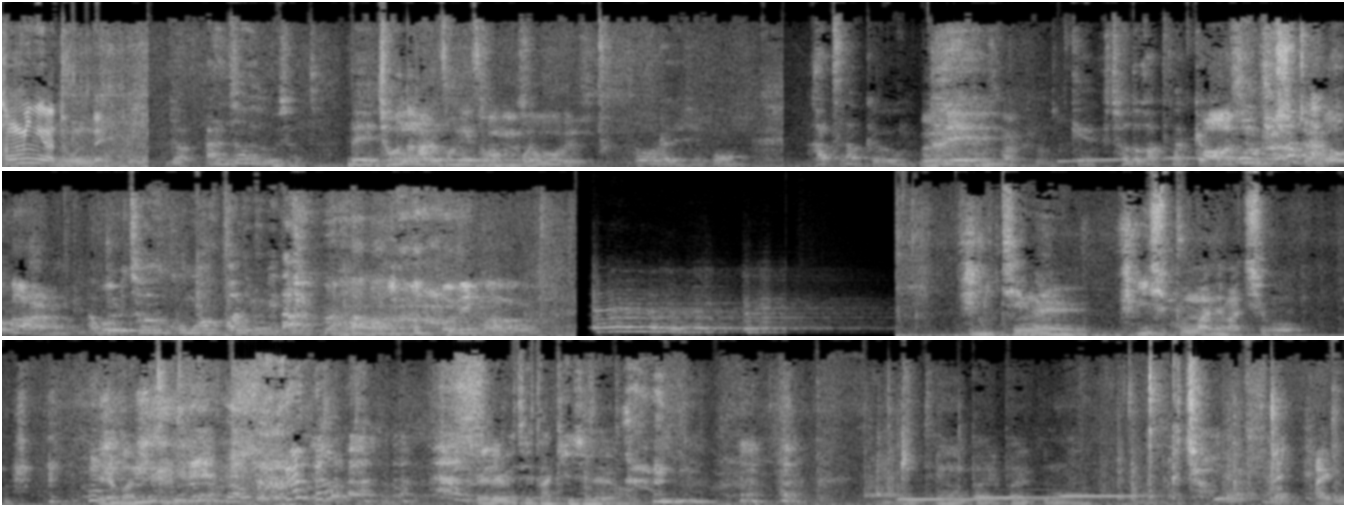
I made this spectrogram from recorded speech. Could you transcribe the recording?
상민이가 누군데? 여- 안성에서 오셨죠? 네 저는 안성에서 저는 서울에 서울에 계시고 같은 학교 네. 이렇게 저도 같은 학교 아 어, 진짜요? 아, 물론 저는 공학번입니다 어디 과 나고 미팅을 20분 만에 마치고 내려가는 중입니다 엘리베이터에 다 계시네요. 미팅은 빨리빨리 끝내야 그쵸. 네? 아니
